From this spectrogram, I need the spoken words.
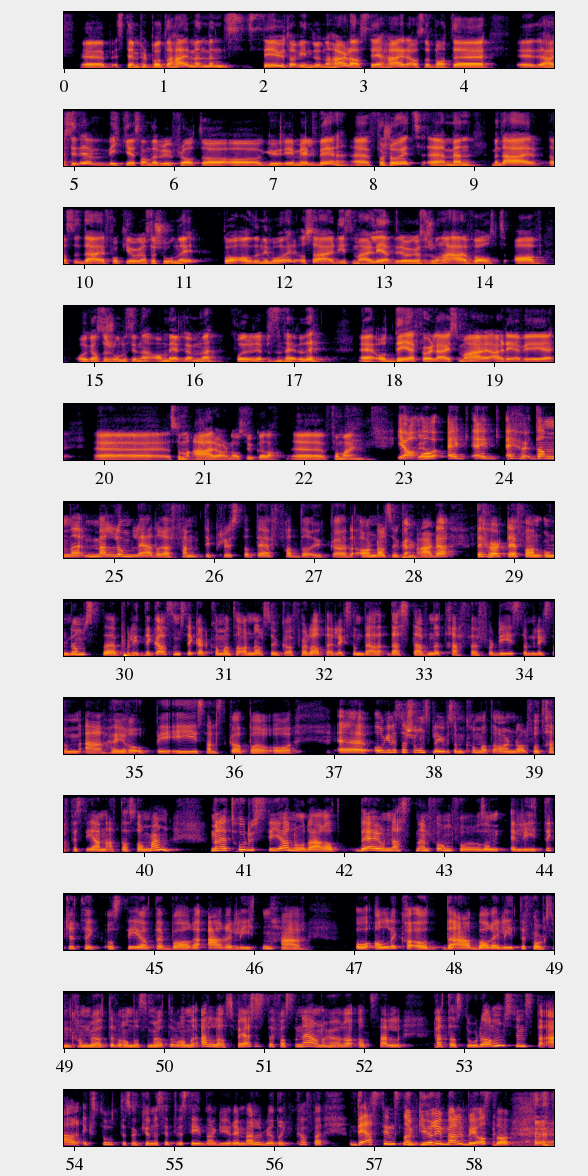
stempel på dette her, men, men se ut av vinduene her. da, se her, altså på en måte eh, Her sitter ikke Sander Bruflot og, og Guri Melby, eh, for så vidt. eh, Men, men det, er, altså, det er folk i organisasjoner på alle nivåer, og så er de som er ledere i organisasjonene, er valgt av organisasjonene sine, av medlemmene, for å representere dem. Eh, Og det føler jeg som er, er det vi eh, Som er Arendalsuka, da, eh, for meg. Ja, og jeg, jeg, jeg, den mellomledere 50 pluss, at det er fadderuka, Arendalsuka er det, det hørte jeg fra en ungdomspolitiker som sikkert kommer til Arendalsuka og føler at det, er liksom, det, det stevnetreffet for de som liksom er høyere oppe i, i selskaper og eh, organisasjonslivet som kommer til Arendal for å treffes igjen etter sommeren. Men jeg tror du sier noe der at det er jo nesten en form for sånn elitekritikk å si at det bare er eliten her, og, alle, og det er bare elitefolk som kan møte hverandre som møter hverandre ellers. For jeg synes det er fascinerende å høre at selv Petter Stordalen syns det er eksotisk å kunne sitte ved siden av Guri Melby og drikke kaffe. Det syns nok Guri Melby også.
